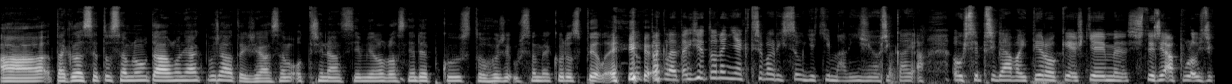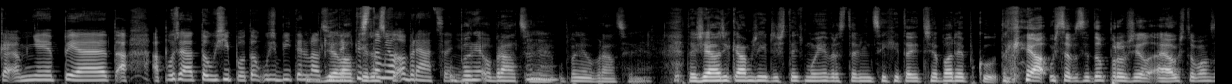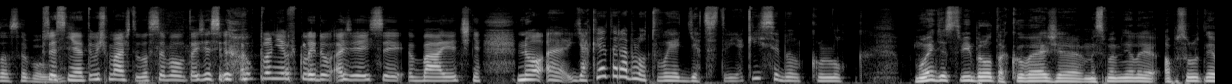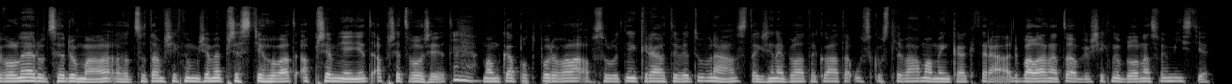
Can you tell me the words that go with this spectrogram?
A takhle se to se mnou táhlo nějak pořád, takže já jsem od 13 měl vlastně depku z toho, že už jsem jako dospělý. To takhle, takže to není jak třeba, když jsou děti malí, že jo, říkají a, a už si přidávají ty roky, ještě jim čtyři a půl, a už říkají a mě je pět a, a pořád touží potom už být ten velký, Dělat tak ty jsi to měl obráceně. Úplně obráceně, mm-hmm. úplně obráceně. Takže já říkám, že když teď moje vrstevníci chytají třeba depku, tak já už jsem si to prožil a já už to mám za sebou. Přesně, ty už máš to za sebou, takže jsi úplně v klidu a žiješ si báječně. No, eh, jaké teda bylo tvoje dětství? Jaký jsi byl kluk? Moje dětství bylo takové, že my jsme měli absolutně volné ruce doma, eh, co tam všechno můžeme přestěhovat a přeměnit a přetvořit. Mm. Mamka podporovala absolutně kreativitu v nás, takže nebyla taková ta úzkostlivá maminka, která dbala na to, aby všechno bylo na svém místě.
